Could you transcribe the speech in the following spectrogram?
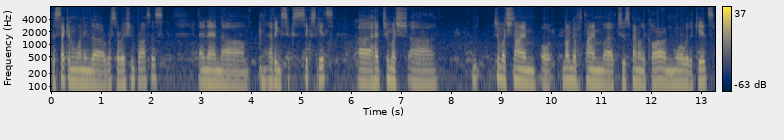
the second one in the restoration process. And then um, having six six kids, uh, I had too much uh, too much time or not enough time uh, to spend on the car and more with the kids.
